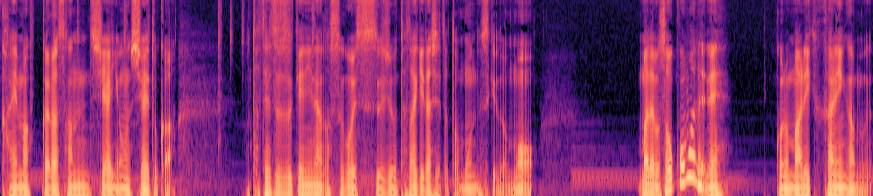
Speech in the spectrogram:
開幕から3試合、4試合とか、立て続けになんかすごい数字を叩き出してたと思うんですけども、まあでもそこまでね、このマリック・カニンガム、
